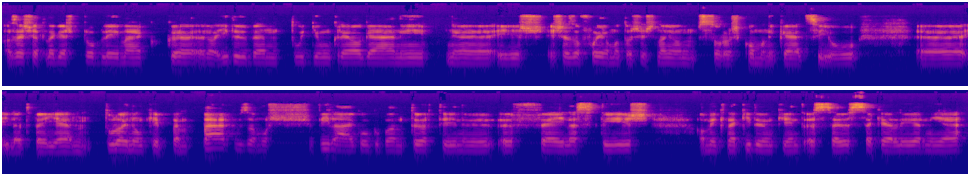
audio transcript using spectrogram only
az esetleges problémákra időben tudjunk reagálni, és, és ez a folyamatos és nagyon szoros kommunikáció, illetve ilyen tulajdonképpen párhuzamos világokban történő fejlesztés, amiknek időnként össze-össze kell érnie,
